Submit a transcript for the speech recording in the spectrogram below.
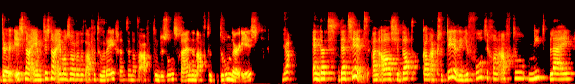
er is nou een, het is nou eenmaal zo dat het af en toe regent en dat er af en toe de zon schijnt en af en toe donder is. Ja. En that's, that's it. En als je dat kan accepteren, je voelt je gewoon af en toe niet blij.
